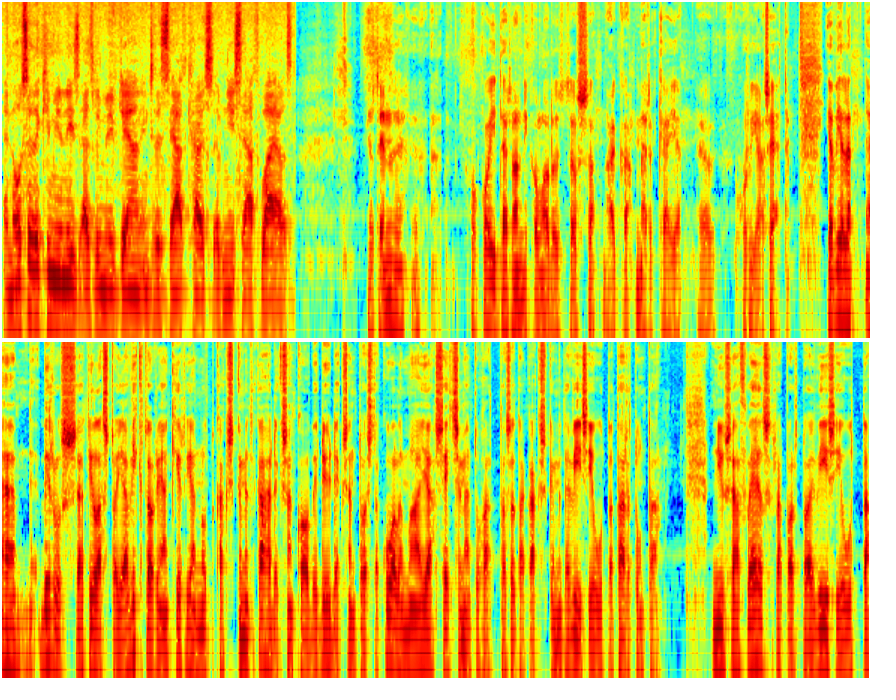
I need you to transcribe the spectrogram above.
and also the communities as we move down into the south coast of New South Wales. Joten eh, koko itärannikolla odotettavassa aika märkää ja hurjaa säätä. Ja vielä ää, virustilastoja. Victoria on kirjannut 28 COVID-19 kuolemaa ja 7125 uutta tartuntaa. New South Wales raportoi viisi uutta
